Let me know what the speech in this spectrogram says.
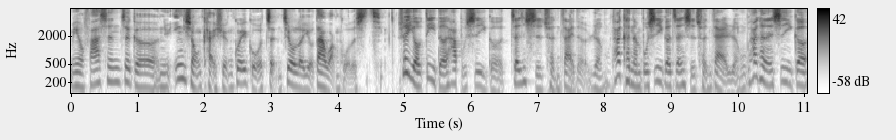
没有发生这个女英雄凯旋归国，拯救了犹大王国的事情，所以有地德他不是一个真实存在的人物，他可能不是一个真实存在的人物，他可能是一个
